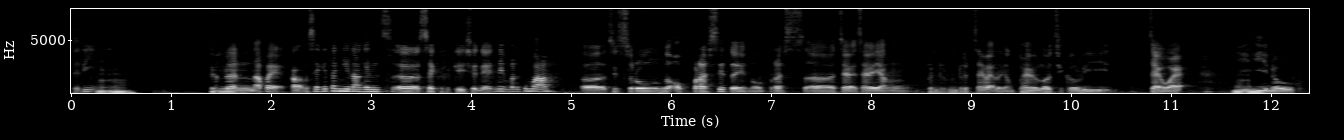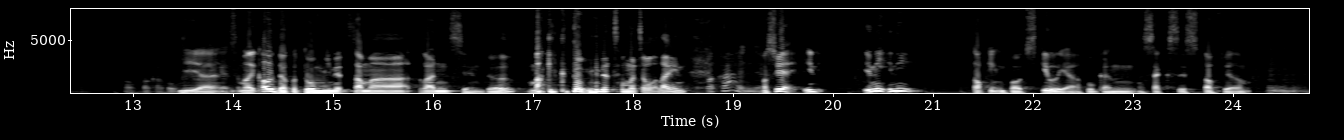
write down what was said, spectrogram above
jadi Mm-mm. dengan apa ya kalau misalnya kita ngilangin uh, segregationnya ini mereka malah uh, justru ngeopres itu ya ngeopres uh, cewek-cewek yang bener-bener cewek loh yang biologically cewek y- you know oh fuck aku Iya, mereka udah kedominate sama transgender, makin kedominate sama cowok lain. makanya Maksudnya ini ini ini talking about skill ya, bukan sexist stuff ya. Mm-mm.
